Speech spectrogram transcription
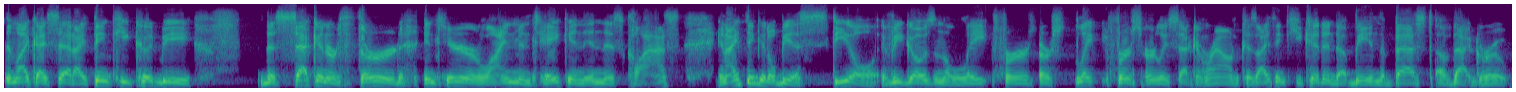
And like I said, I think he could be the second or third interior lineman taken in this class. And I think it'll be a steal if he goes in the late first or late first, early second round, because I think he could end up being the best of that group.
